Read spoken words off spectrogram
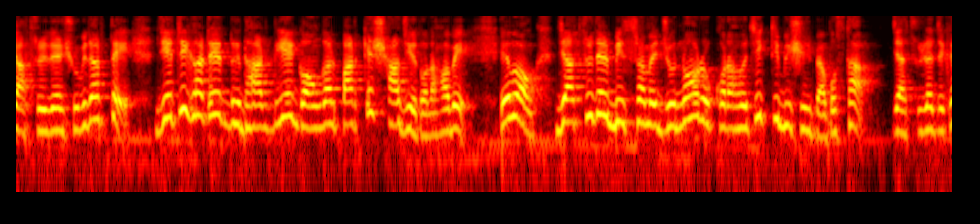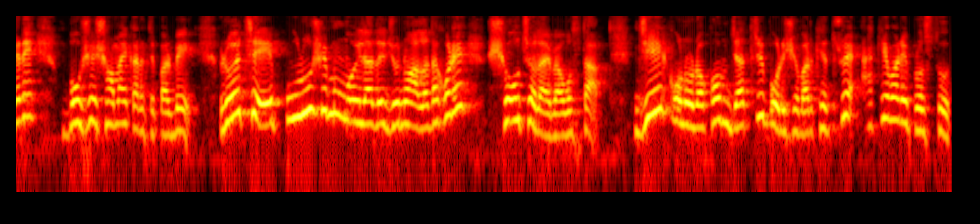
যাত্রীদের সুবিধার্থে জেটি ঘাটের ধার দিয়ে গঙ্গার পার্কে সাজিয়ে তোলা হবে এবং যাত্রীদের বিশ্রামের জন্য করা হয়েছে একটি বিশেষ ব্যবস্থা। যাত্রীরা যেখানে বসে সময় কাটাতে পারবে। রয়েছে পুরুষ এবং মহিলাদের জন্য আলাদা করে শৌচালয় ব্যবস্থা। যে কোনো রকম যাত্রী পরিষেবার ক্ষেত্রে একেবারে প্রস্তুত।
